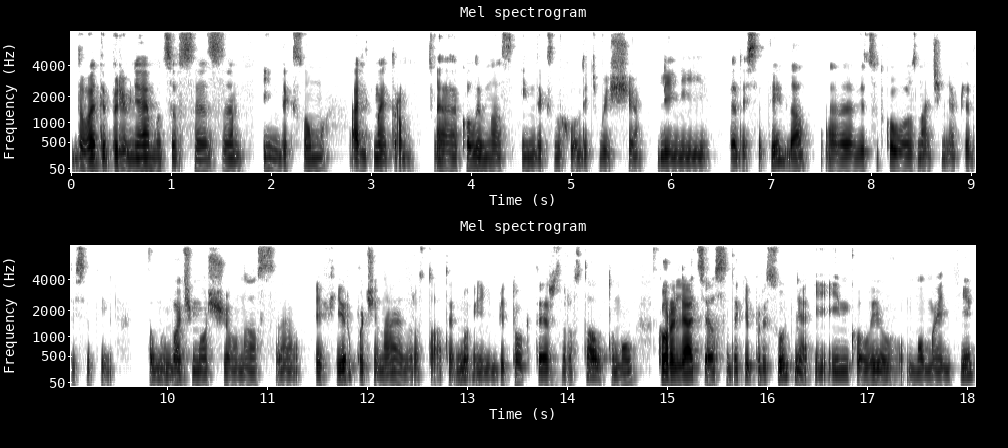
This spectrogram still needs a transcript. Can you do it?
давайте порівняємо це все з індексом альтметром. Е, коли в нас індекс виходить вище лінії 50, да, е, відсоткового значення 50, то ми бачимо, що у нас е, ефір починає зростати. Ну і біток теж зростав, тому кореляція все-таки присутня, і інколи в моменті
